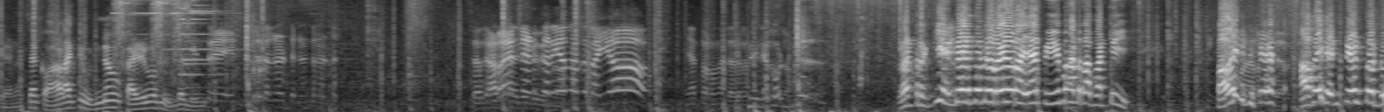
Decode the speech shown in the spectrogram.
കിണച്ച കാളക്ക് ഉന്നോ കഴിവൊന്നും ഇല്ല ട്രക്കി എന്റെ അടുത്തോട്ട് അറിയാടാ ഞാൻ ടീമാട്ടാ പട്ടി. അവൻ എന്റെ- അടുത്തോട്ട്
